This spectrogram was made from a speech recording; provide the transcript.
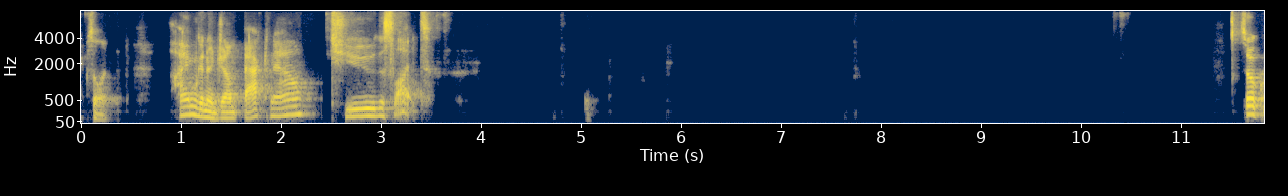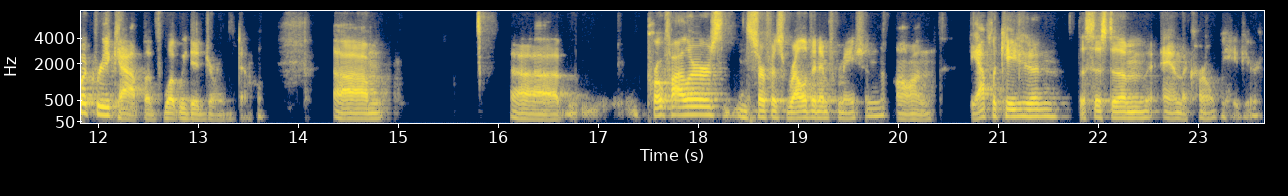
Excellent. I'm going to jump back now to the slides. So a quick recap of what we did during the demo. Um, uh, profilers surface relevant information on the application, the system, and the kernel behavior.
